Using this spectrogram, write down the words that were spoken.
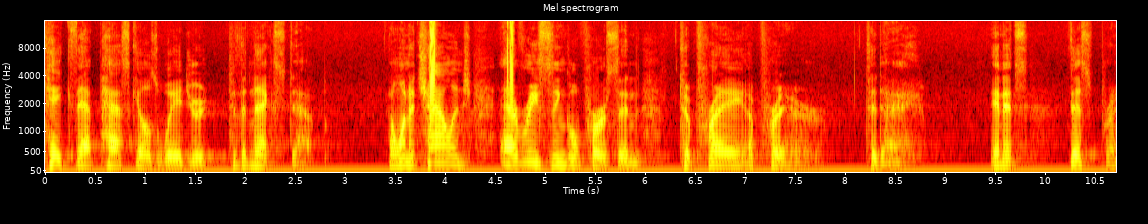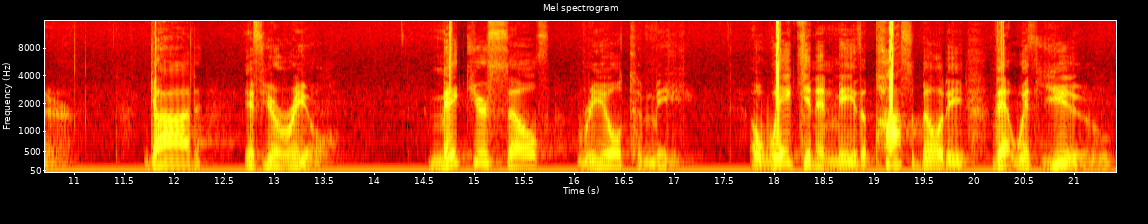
take that Pascal's Wager to the next step. I want to challenge every single person to pray a prayer today. And it's this prayer God, if you're real, make yourself real to me. awaken in me the possibility that with you,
